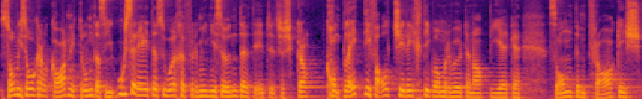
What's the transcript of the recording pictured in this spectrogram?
sowieso gar nicht darum, dass ich Ausreden suche für meine Sünden. Das ist gerade komplett die falsche Richtung, die wir abbiegen würden. Sondern die Frage ist,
